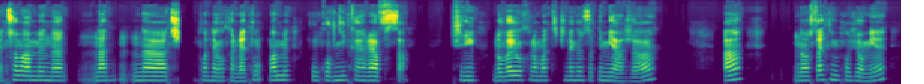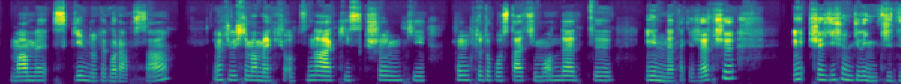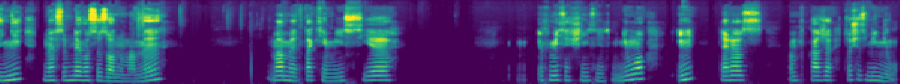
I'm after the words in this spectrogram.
co mamy na, na, na płatnego karnetu? Mamy pułkownika Rawsa, czyli nowego chromatycznego zadymiarza. A na ostatnim poziomie mamy skin do tego Rawsa. I oczywiście mamy jakieś odznaki, skrzynki, punkty do postaci, monety i inne takie rzeczy. I 69 dni następnego sezonu mamy. Mamy takie misje. W misjach się nic nie zmieniło. I teraz wam pokażę, co się zmieniło.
